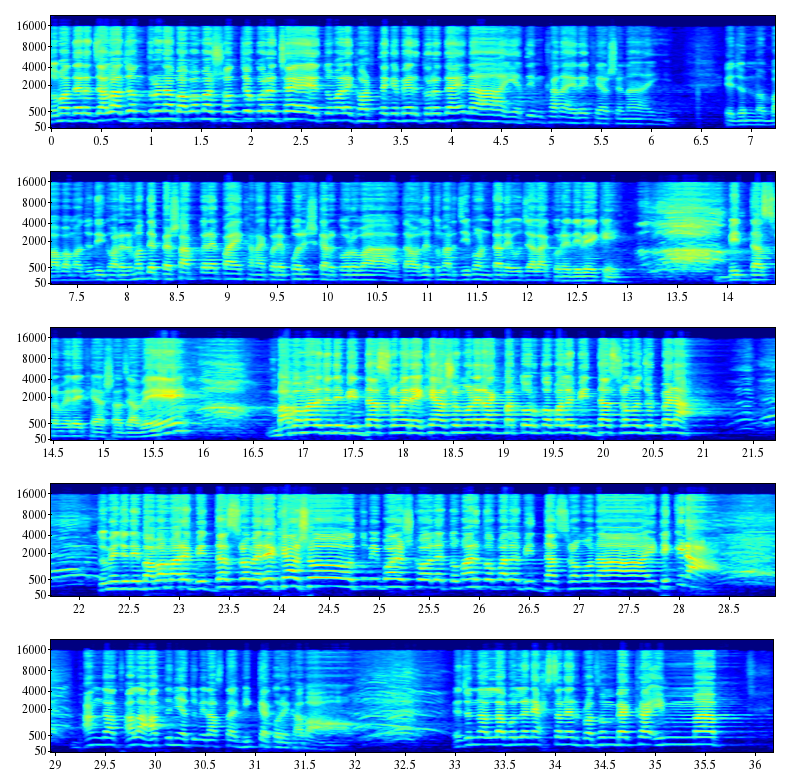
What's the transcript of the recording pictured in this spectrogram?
তোমাদের জ্বালা যন্ত্রণা বাবা মা সহ্য করেছে তোমারে ঘর থেকে বের করে দেয় না এতিমখানায় রেখে আসে নাই। এজন্য বাবা মা যদি ঘরের মধ্যে পেশাব করে পায়খানা করে পরিষ্কার করবা তাহলে তোমার জীবনটারে উজালা করে দিবে কে? বৃদ্ধাশ্রমে রেখে আসা যাবে। বাবা মারে যদি বৃদ্ধাশ্রমে রেখে আসো মনে রাখবা তোর কপালে বৃদ্ধাশ্রমে জুটবে না। তুমি যদি বাবা মারে বৃদ্ধাশ্রমে রেখে আসো তুমি বয়স্ক হলে তোমার কপালে বৃদ্ধাশ্রম নাই ঠিক কিনা? ভাঙ্গা থালা হাতে নিয়ে তুমি রাস্তায় ভিক্ষা করে খাবা এজন্য আল্লাহ বললেন ইহসানের প্রথম ব্যাখ্যা ইম্মা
